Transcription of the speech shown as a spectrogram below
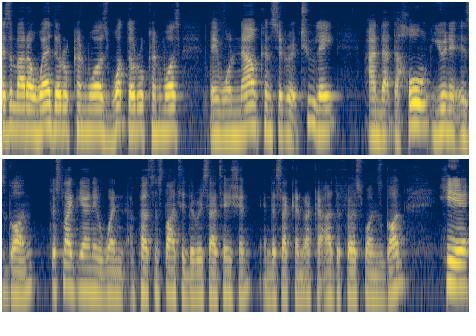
doesn't matter where the rukn was, what the rukn was, they will now consider it too late and that the whole unit is gone. Just like yani, when a person started the recitation in the second rak'ah, the first one's gone. Here,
